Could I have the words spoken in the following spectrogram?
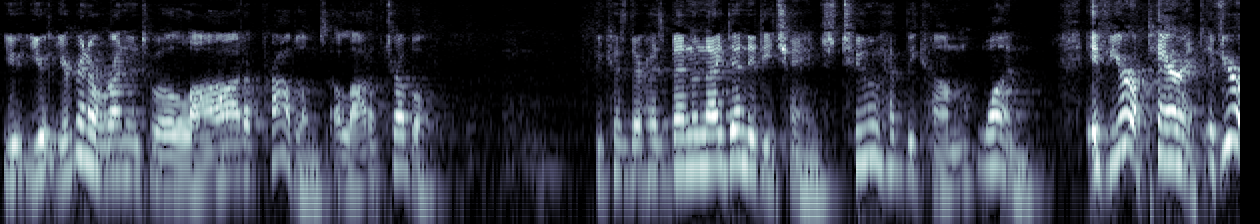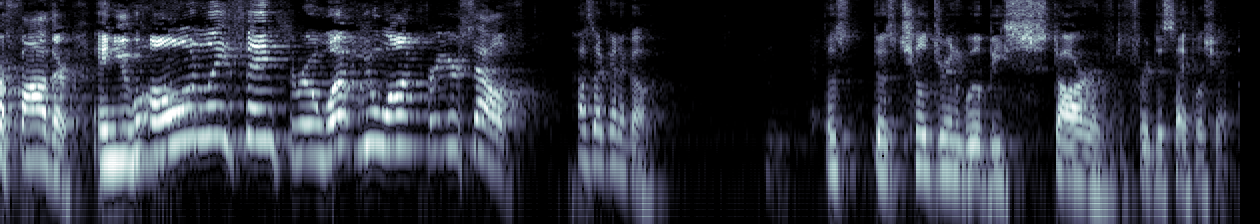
You, you, are going to run into a lot of problems, a lot of trouble. Because there has been an identity change. Two have become one. If you're a parent, if you're a father, and you only think through what you want for yourself, how's that going to go? Those, those children will be starved for discipleship.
